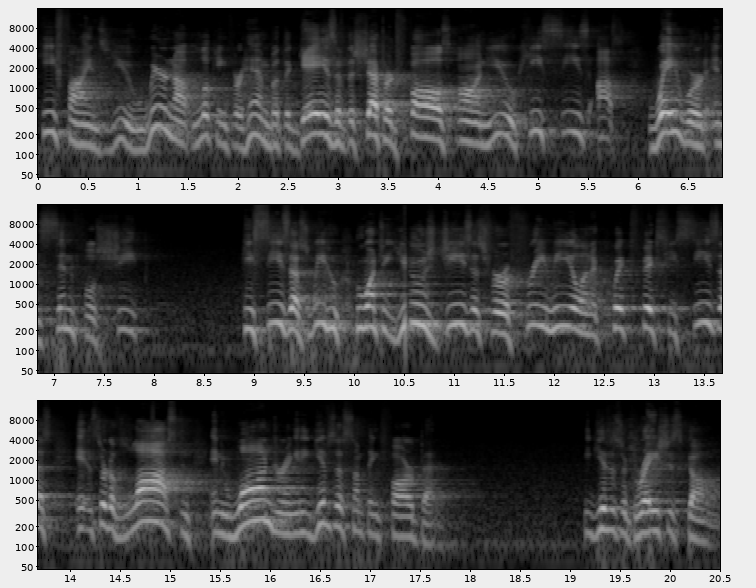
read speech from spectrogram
He finds you. We're not looking for him, but the gaze of the shepherd falls on you. He sees us, wayward and sinful sheep. He sees us, we who, who want to use Jesus for a free meal and a quick fix, he sees us sort of lost and, and wandering, and he gives us something far better. He gives us a gracious God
